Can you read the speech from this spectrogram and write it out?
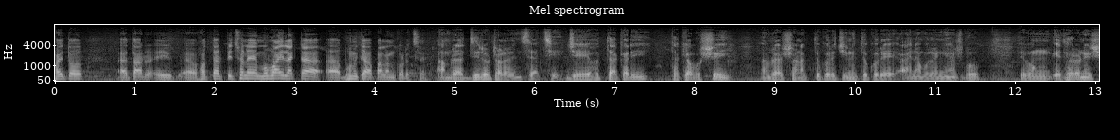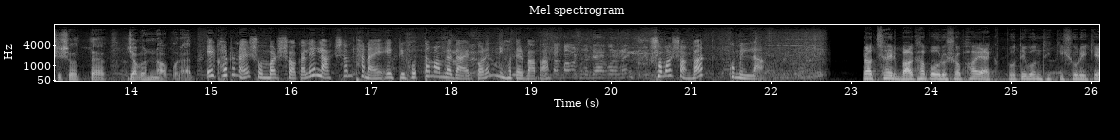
হয়তো তার এই হত্যার পিছনে মোবাইল একটা ভূমিকা পালন করেছে। আমরা জিরো টলারেন্সে আছি। যে হত্যাকারী তাকে অবশ্যই আমরা শনাক্ত করে চিহ্নিত করে আইন আমলে নিয়ে আসব। এবং এ ধরনের শিশু হত্যা জঘন্য অপরাধ। এ ঘটনায় সোমবার সকালে লাকসাম থানায় একটি হত্যা মামলা দায়ের করেন নিহতের বাবা। সময় সংবাদ কুমিল্লা। রাজশাহীর বাঘা পৌরসভায় এক প্রতিবন্ধী কিশোরীকে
